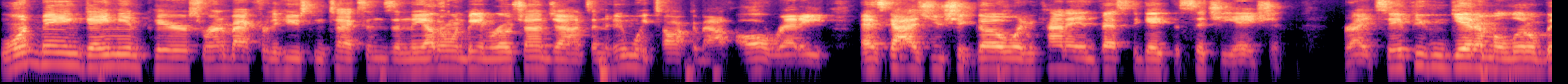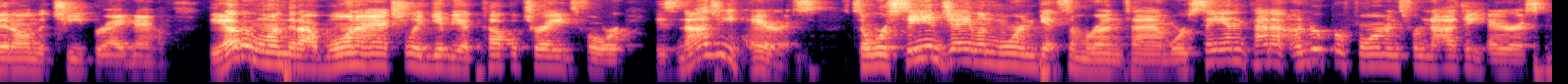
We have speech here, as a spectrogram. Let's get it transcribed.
One being Dameon Pierce, running back for the Houston Texans, and the other one being Roschon Johnson, whom we talked about already as guys you should go and kind of investigate the situation, right? See if you can get them a little bit on the cheap right now. The other one that I want to actually give you a couple trades for is Najee Harris. So we're seeing Jaylen Warren get some run time. We're seeing kind of underperformance from Najee Harris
